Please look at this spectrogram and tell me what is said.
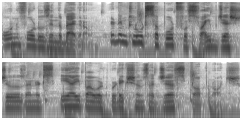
own photos in the background. It includes support for swipe gestures and its AI-powered predictions are just top-notch.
